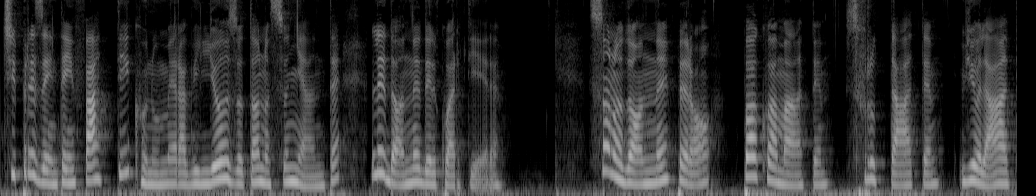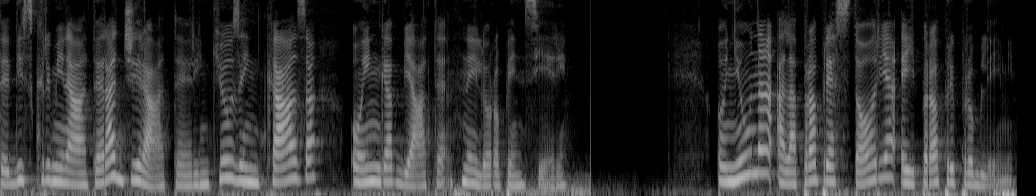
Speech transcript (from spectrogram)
ci presenta infatti, con un meraviglioso tono sognante, le donne del quartiere. Sono donne, però, poco amate, sfruttate, violate, discriminate, raggirate, rinchiuse in casa o ingabbiate nei loro pensieri. Ognuna ha la propria storia e i propri problemi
